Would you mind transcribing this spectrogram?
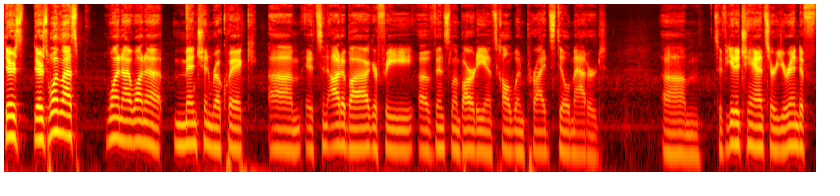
there's there's one last one I want to mention real quick. Um, it's an autobiography of Vince Lombardi, and it's called "When Pride Still Mattered." Um, so if you get a chance, or you're into f-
